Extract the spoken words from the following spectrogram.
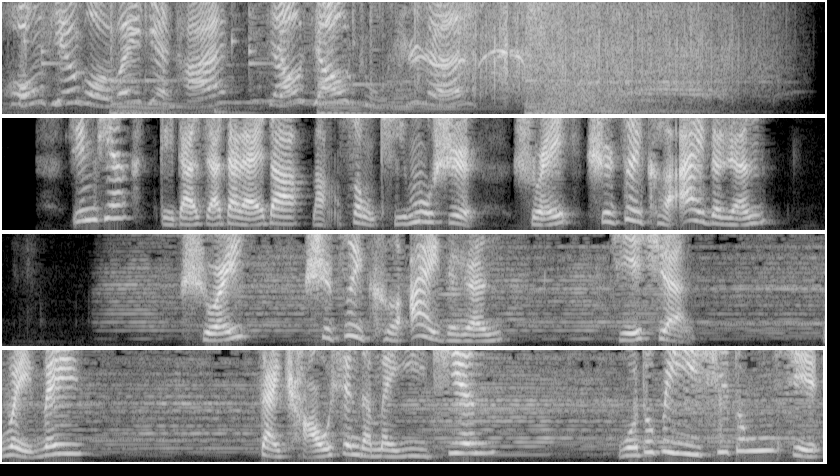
红苹果微电台小小主持人。今天给大家带来的朗诵题目是：谁是最可爱的人？谁是最可爱的人？节选，魏巍。在朝鲜的每一天，我都被一些东西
